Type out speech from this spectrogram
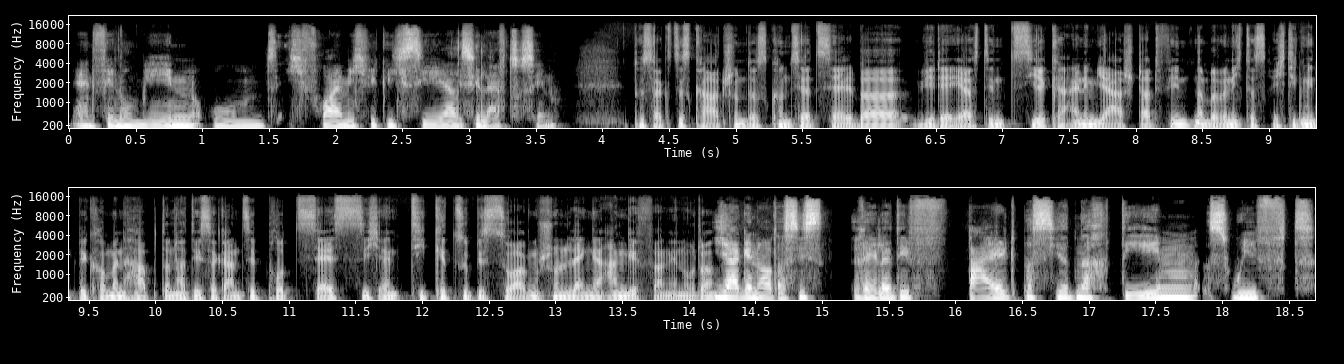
ein Phänomen und ich freue mich wirklich sehr, sie live zu sehen. Du sagst es gerade schon, das Konzert selber wird ja erst in circa einem Jahr stattfinden, aber wenn ich das richtig mitbekommen habe, dann hat dieser ganze Prozess, sich ein Ticket zu besorgen, schon länger angefangen, oder? Ja, genau. Das ist relativ bald passiert, nachdem Swift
